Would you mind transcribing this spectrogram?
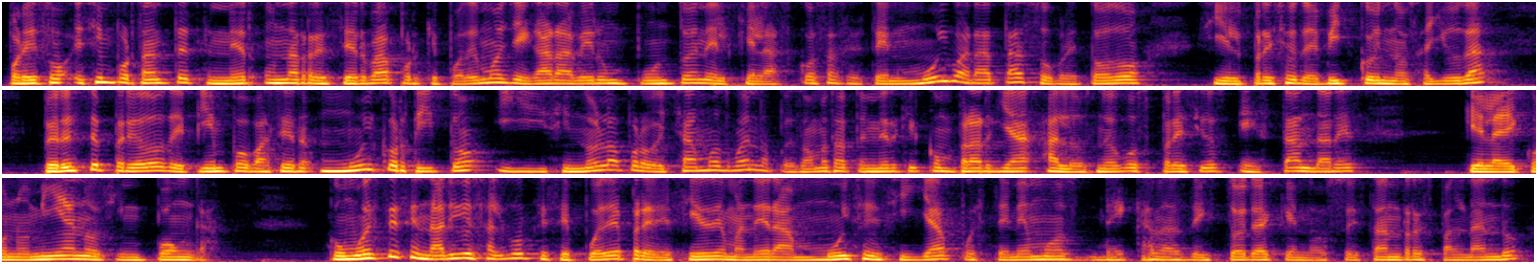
Por eso es importante tener una reserva porque podemos llegar a ver un punto en el que las cosas estén muy baratas, sobre todo si el precio de Bitcoin nos ayuda, pero este periodo de tiempo va a ser muy cortito y si no lo aprovechamos, bueno, pues vamos a tener que comprar ya a los nuevos precios estándares que la economía nos imponga. Como este escenario es algo que se puede predecir de manera muy sencilla, pues tenemos décadas de historia que nos están respaldando,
